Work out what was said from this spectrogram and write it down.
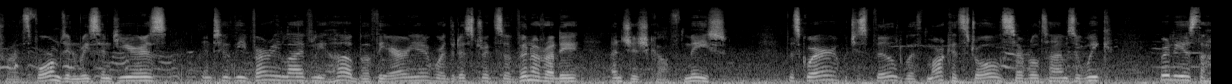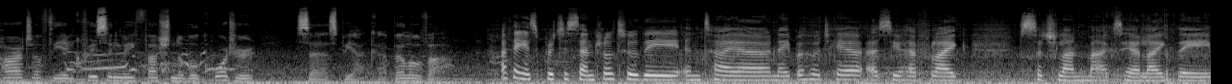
transformed in recent years into the very lively hub of the area where the districts of Vinohrady and Žižkov meet. The square, which is filled with market stalls several times a week, really is the heart of the increasingly fashionable quarter, says Bianca Bellová. I think it's pretty central to the entire neighborhood here, as you have like such landmarks here, like the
